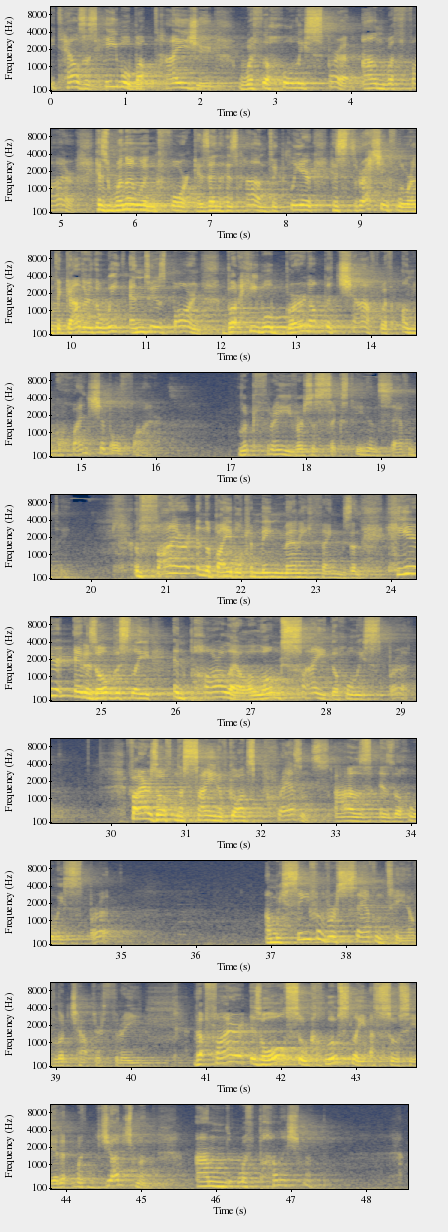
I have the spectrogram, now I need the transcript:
He tells us he will baptize you with the Holy Spirit and with fire. His winnowing fork is in his hand to clear his threshing floor and to gather the wheat into his barn, but he will burn up the chaff with unquenchable fire. Luke 3, verses 16 and 17. And fire in the Bible can mean many things. And here it is obviously in parallel alongside the Holy Spirit. Fire is often a sign of God's presence, as is the Holy Spirit. And we see from verse 17 of Luke chapter 3 that fire is also closely associated with judgment and with punishment.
